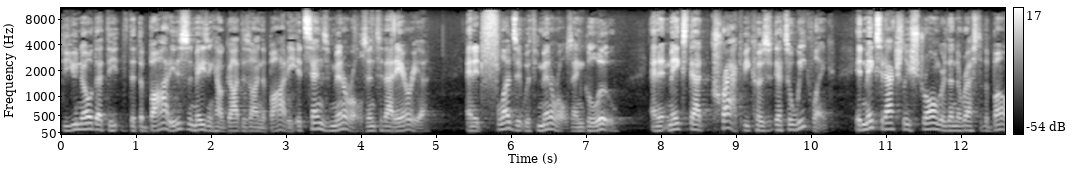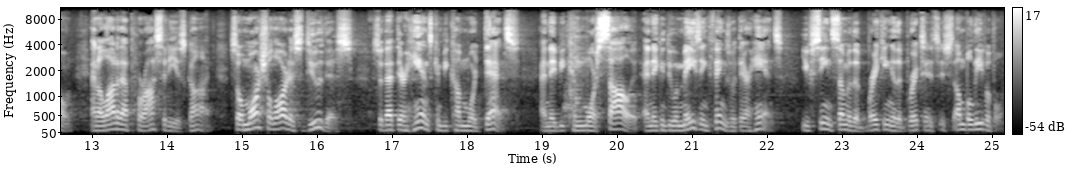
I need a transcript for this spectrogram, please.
do you know that the, that the body, this is amazing how God designed the body, it sends minerals into that area and it floods it with minerals and glue and it makes that crack because that's a weak link. It makes it actually stronger than the rest of the bone. And a lot of that porosity is gone. So martial artists do this so that their hands can become more dense and they become more solid and they can do amazing things with their hands. You've seen some of the breaking of the bricks, it's, it's unbelievable.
